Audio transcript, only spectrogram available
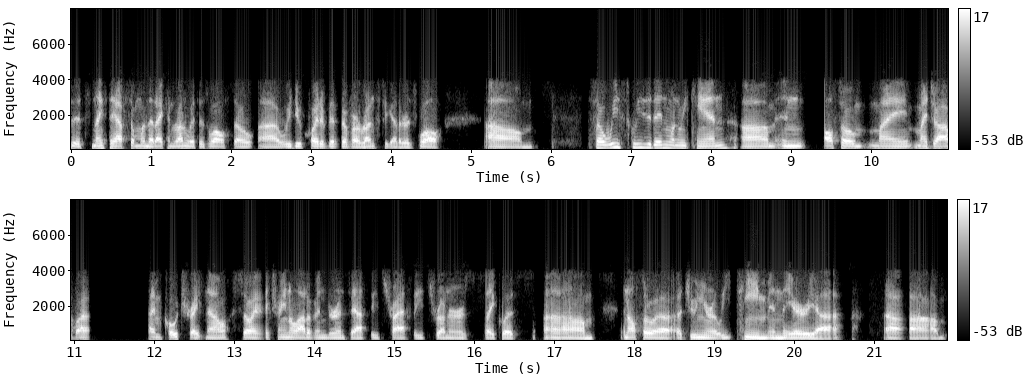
it's nice to have someone that I can run with as well. So uh, we do quite a bit of our runs together as well. Um, so we squeeze it in when we can, um, and also my my job. I, I'm coach right now, so I train a lot of endurance athletes, triathletes, runners, cyclists, um, and also a, a junior elite team in the area. Um,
